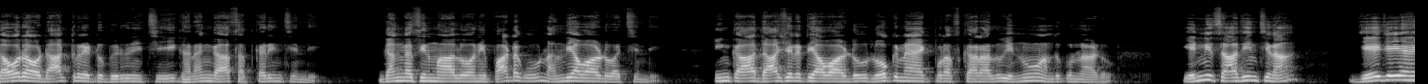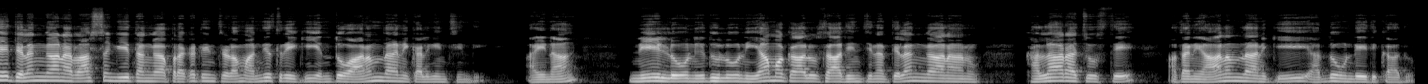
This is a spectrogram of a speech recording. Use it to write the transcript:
గౌరవ డాక్టరేటు బిరుదునిచ్చి ఘనంగా సత్కరించింది. గంగ సినిమాలోని పాటకు నంది అవార్డు వచ్చింది. ఇంకా దాశరథి అవార్డు లోక్నాయక్ పురస్కారాలు ఎన్నో అందుకున్నాడు. ఎన్ని సాధించినా జయ హే తెలంగాణ రాష్ట్ర గీతంగా ప్రకటించడం అంత్యశ్రీకి ఎంతో ఆనందాన్ని కలిగించింది. అయినా నీళ్ళు నిధులు నియామకాలు సాధించిన తెలంగాణను కల్లారా చూస్తే అతని ఆనందానికి హద్దు ఉండేది కాదు.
